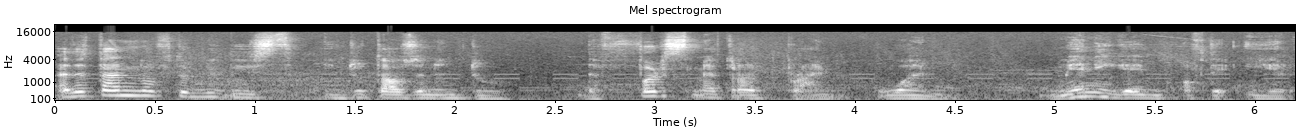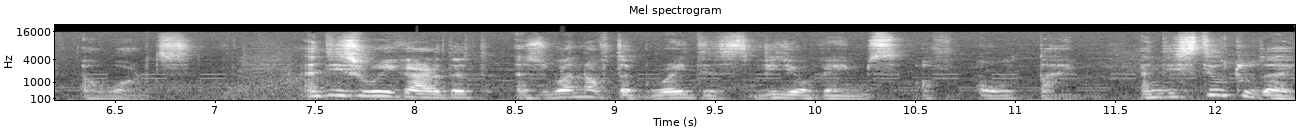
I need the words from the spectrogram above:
At the time of the release in 2002, the first Metroid Prime won many Game of the Year awards and is regarded as one of the greatest video games of all time and is still today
